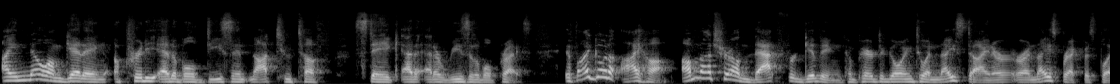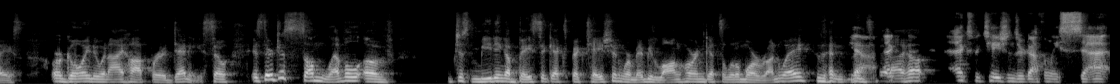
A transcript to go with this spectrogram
I know I'm getting a pretty edible, decent, not too tough steak at a, at a reasonable price. If I go to IHOP, I'm not sure I'm that forgiving compared to going to a nice diner or a nice breakfast place or going to an IHOP or a Denny's. So, is there just some level of just meeting a basic expectation where maybe Longhorn gets a little more runway than, yeah, than IHOP? Expectations are definitely set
